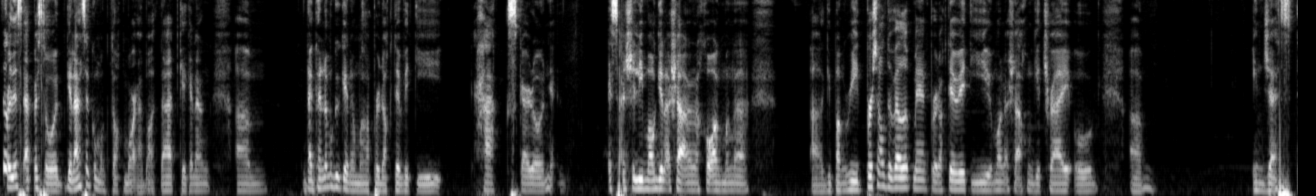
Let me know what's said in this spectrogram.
for this episode, ganasan ko mag-talk more about that. Kaya kanang, um, daghan na magiging ng mga productivity hacks karon Essentially, mo gina siya ang ako ang mga uh, gipang read personal development, productivity, mo na siya akong gitry og um, ingest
